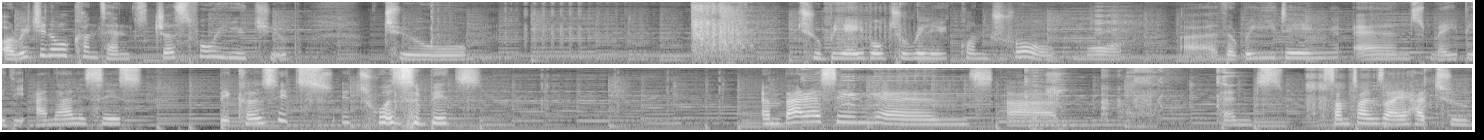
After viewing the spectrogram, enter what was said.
original content just for YouTube to to be able to really control more uh, the reading and maybe the analysis because it's it was a bit embarrassing and um, and sometimes I had to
